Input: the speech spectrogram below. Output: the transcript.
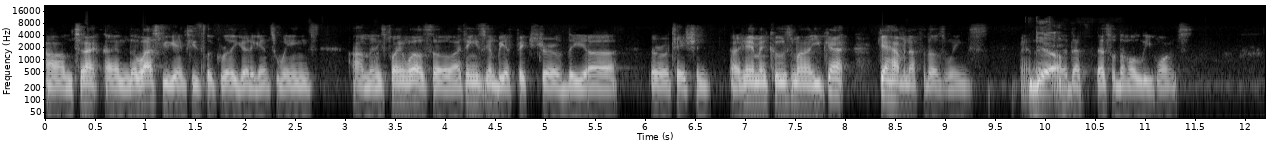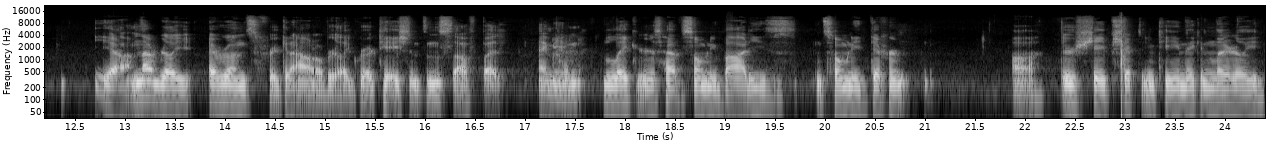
Um, tonight and the last few games, he's looked really good against wings, um, and he's playing well. So I think he's going to be a fixture of the uh, the rotation. Uh, him and Kuzma, you can't can't have enough of those wings. Man, that's, yeah, uh, that's that's what the whole league wants. Yeah, I'm not really. Everyone's freaking out over like rotations and stuff, but I mean, Lakers have so many bodies and so many different. Uh, they're shape shifting team. They can literally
